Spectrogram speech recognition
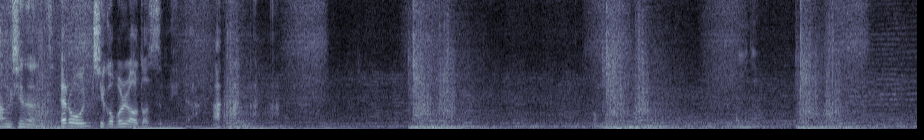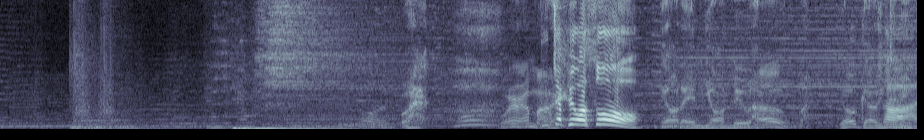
당신은 새로운 직업을 얻었습니다. 붙잡혀 왔어. 자,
